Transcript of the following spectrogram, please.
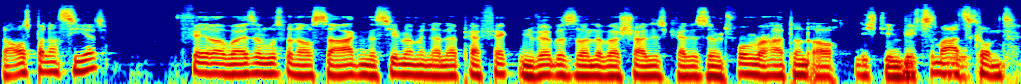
ausbalanciert? Fairerweise muss man auch sagen, dass jemand mit einer perfekten Wirbelsäule wahrscheinlich keine Symptome hat und auch nicht den Weg zum Arzt kommt.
